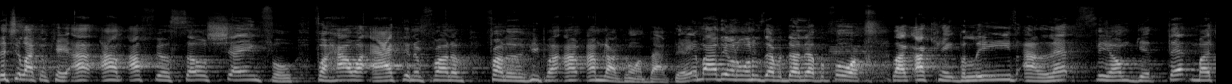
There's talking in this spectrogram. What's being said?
that you're like, okay, I, I, I, feel so shameful for how I acted in front of, front of the people. I, I'm not going back there. Am I the only one who's ever done that before? Like, I can't believe I let them get that much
